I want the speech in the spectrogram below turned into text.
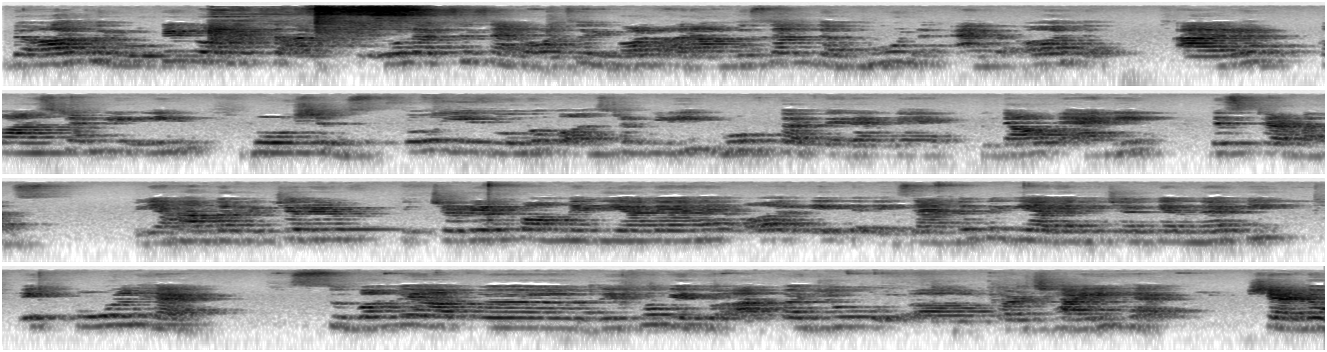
The earth rotates on its own axis and also revolve around the sun. The moon and the earth are constantly in motions. तो ये दोनों constantly move करते रहते हैं without any disturbance. तो यहाँ पर पिक्चर पिक्चरियल फॉर्म में दिया गया है और एक एग्ज़ाम्पल भी दिया गया पिक्चर के अंदर कि एक पोल है सुबह में आप देखोगे तो आपका जो परछाई है शेडो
